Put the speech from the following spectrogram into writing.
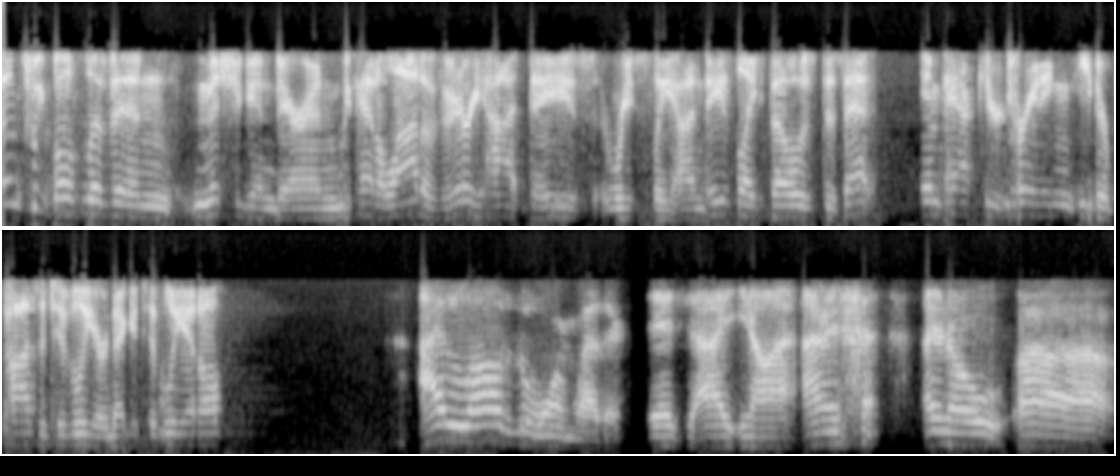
Since we both live in Michigan, Daron, we've had a lot of very hot days recently. On days like those, does that impact your training either positively or negatively at all? I love the warm weather. It's I you know I I, I don't know uh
